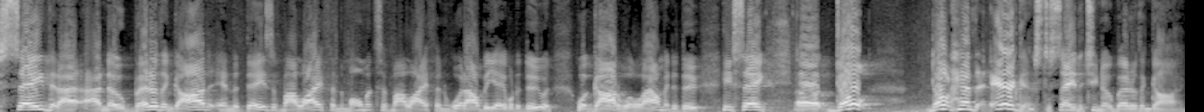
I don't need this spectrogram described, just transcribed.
say that I, I know better than God in the days of my life and the moments of my life and what I'll be able to do and what God will allow me to do? He's saying, uh, don't, don't have the arrogance to say that you know better than God,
